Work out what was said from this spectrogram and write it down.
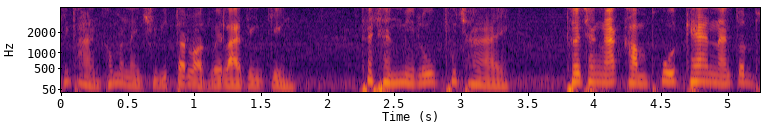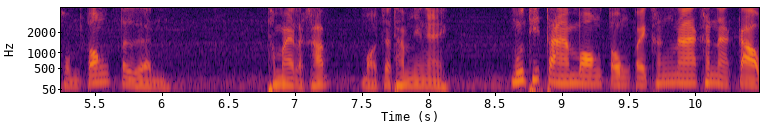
ที่ผ่านเข้ามาในชีวิตตลอดเวลาจริง ๆ ถ้าฉันมีลูกผู้ชาย เธอชะงักคำพูดแค่นั้นจนผมต้องเตือนทำไมล่ะครับ หมอจะทำยังไง มุทิตามองตรงไปข้างหน้าขณะกล่าว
